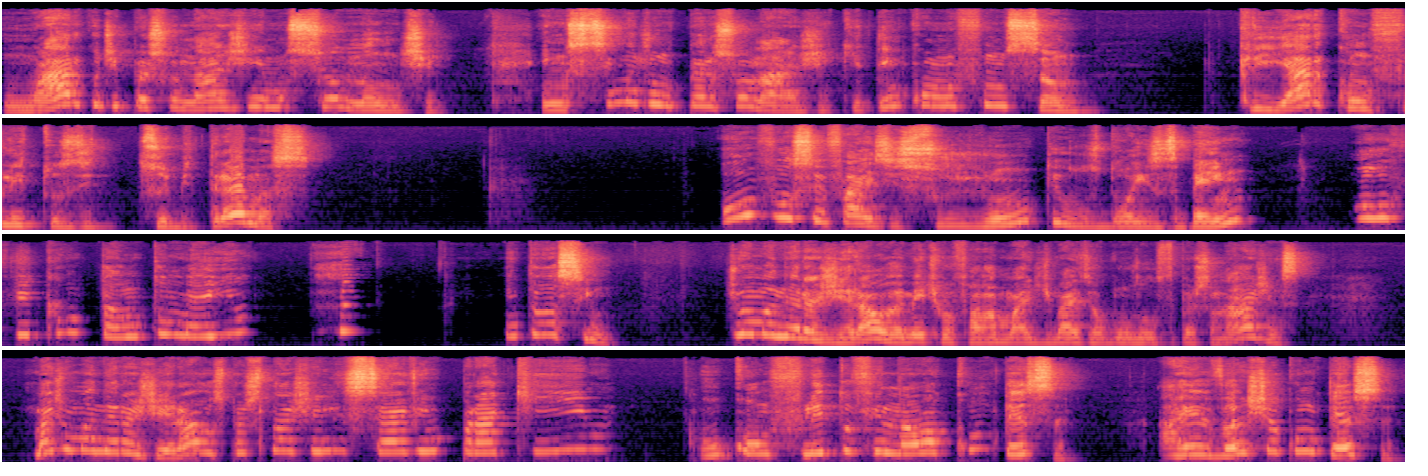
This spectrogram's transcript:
um arco de personagem emocionante, em cima de um personagem que tem como função criar conflitos e subtramas, ou você faz isso junto e os dois bem, ou fica um tanto meio. Eh. Então, assim, de uma maneira geral, obviamente vou falar mais de mais alguns outros personagens, mas de uma maneira geral, os personagens eles servem para que o conflito final aconteça, a revanche aconteça.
